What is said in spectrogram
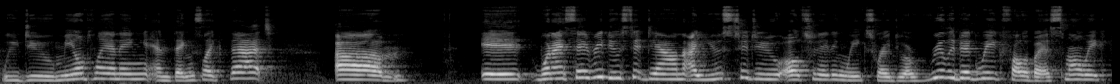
We do meal planning and things like that. Um, it when I say reduced it down, I used to do alternating weeks where I do a really big week followed by a small week.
